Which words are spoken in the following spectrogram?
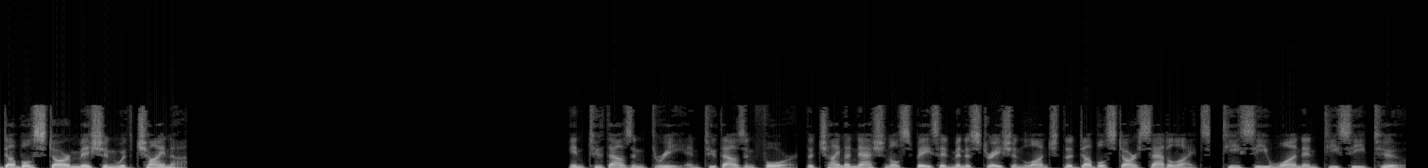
Double Star mission with China In 2003 and 2004, the China National Space Administration launched the Double Star satellites, TC-1 and TC-2,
